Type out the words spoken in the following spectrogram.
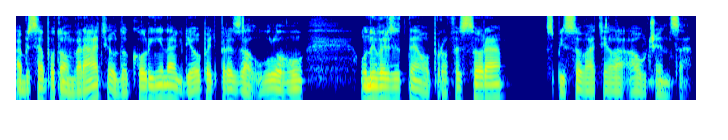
aby sa potom vrátil do Kolína, kde opäť prezal úlohu univerzitného profesora, spisovateľa a učenca.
